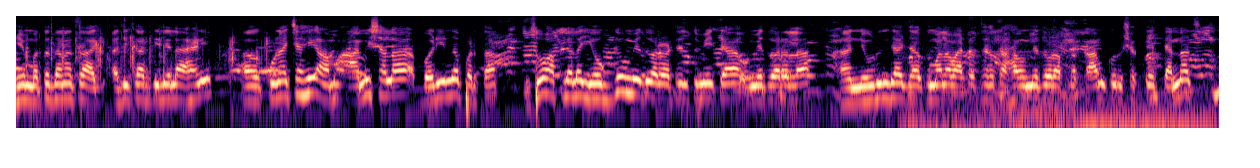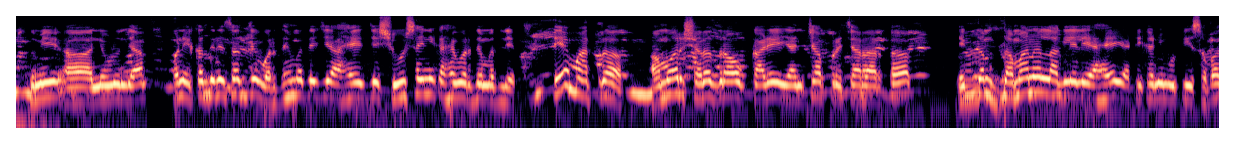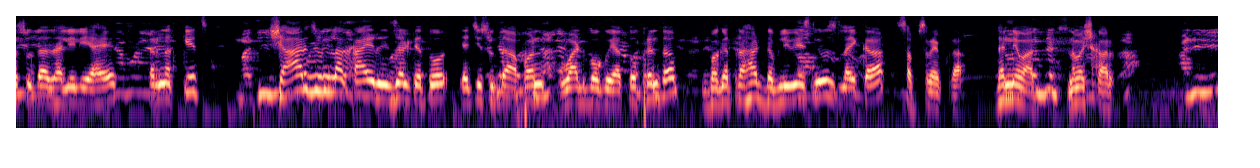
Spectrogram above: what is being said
हे मतदानाचा अधिकार दिलेला आहे आणि कुणाच्याही आम- आमिषाला बळी न पडता जो आपल्याला योग्य उमेदवार वाटेल तुम्ही त्या उमेदवाराला निवडून द्या. ज्या तुम्हाला वाटत असेल का हा उमेदवार आपलं काम करू शकते त्यांनाच तुम्ही निवडून द्या. पण एकंदरीत जे वर्धेमध्ये जे आहे जे शिवसैनिक आहे वर्धेमधले ते मात्र अमर शरदराव काळे यांच्या प्रचारार्थ एकदम दमानं लागलेली आहे. या ठिकाणी मोठी सभा सुद्धा झालेली आहे. तर नक्कीच चार जूनला काय रिझल्ट येतो याची सुद्धा आपण वाट बघूया. तोपर्यंत बघत राहा डब्ल्यू एस न्यूज लाईक करा सबस्क्राईब करा. धन्यवाद. नमस्कार. आणि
